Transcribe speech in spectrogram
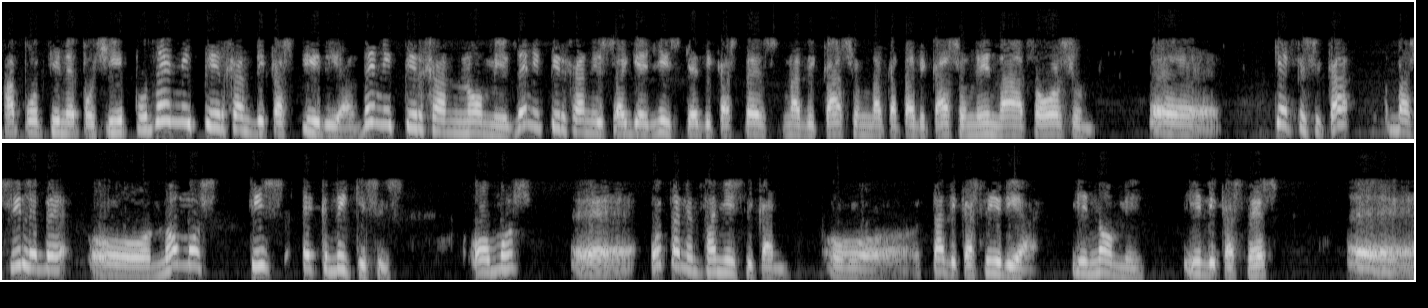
από την εποχή που δεν υπήρχαν δικαστήρια, δεν υπήρχαν νόμοι, δεν υπήρχαν εισαγγελείς και δικαστές να δικάσουν, να καταδικάσουν ή να αθωώσουν. Ε, και φυσικά βασίλευε ο νόμος της εκδίκησης. Όμως ε, όταν εμφανίστηκαν ο, τα δικαστήρια, οι νόμοι, οι δικαστές, ε,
